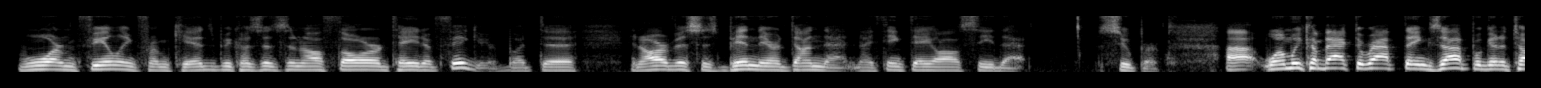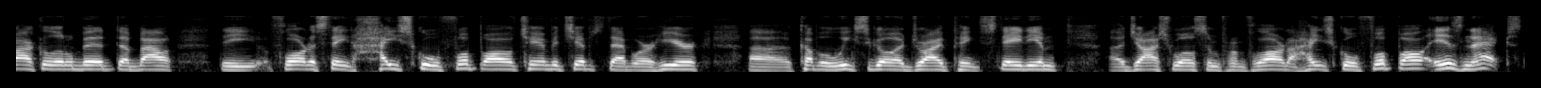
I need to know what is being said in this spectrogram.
warm feeling from kids because it's an authoritative figure. But uh, and Arvis has been there, done that, and I think they all see that. Super. Uh, when we come back to wrap things up, we're going to talk a little bit about the Florida State High School Football Championships that were here uh, a couple of weeks ago at DRV PNK Stadium. Uh, Josh Wilson from Florida High School Football is next.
